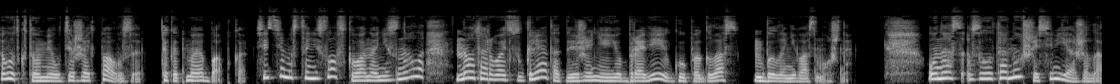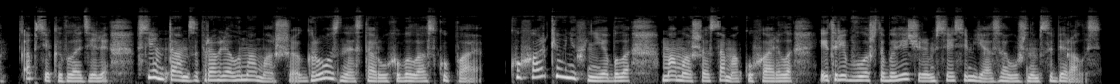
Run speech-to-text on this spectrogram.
Вот кто умел держать паузы, так это моя бабка. Систему Станиславского она не знала, но оторвать взгляд от движения ее бровей, губ и глаз было невозможно. У нас в Золотоноше семья жила, аптекой владели. Всем там заправляла мамаша, грозная старуха была, скупая. Кухарки у них не было, мамаша сама кухарила и требовала, чтобы вечером вся семья за ужином собиралась.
